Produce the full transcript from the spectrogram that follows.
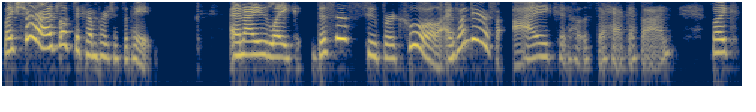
Like sure i'd love to come participate. And i like this is super cool. I wonder if i could host a hackathon. Like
